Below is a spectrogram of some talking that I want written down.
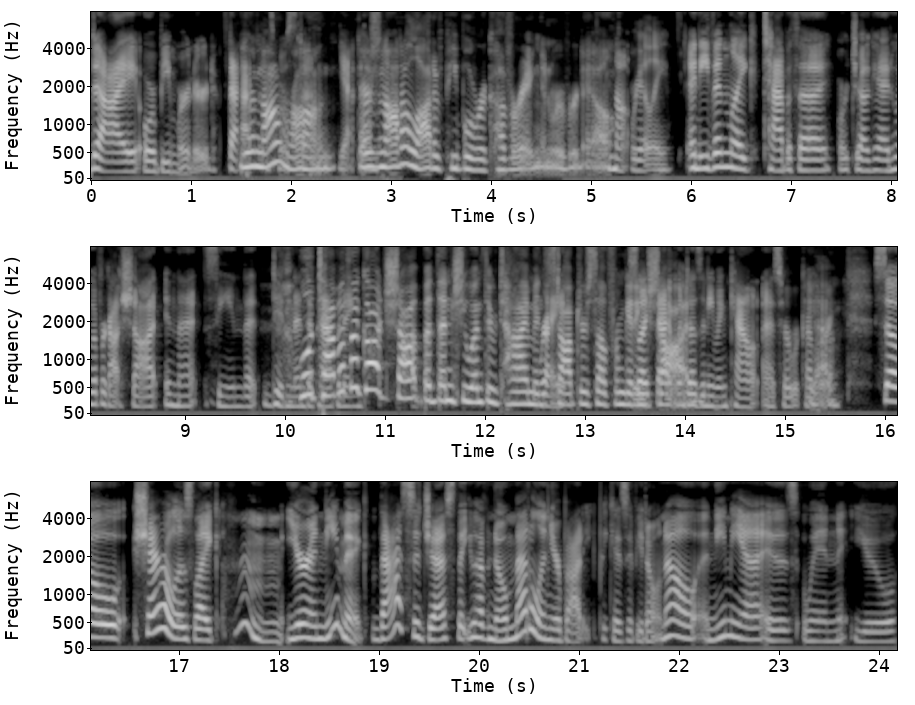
die or be murdered. That You're happens not most of time. wrong. Yeah, There's I'm- not a lot of people recovering in Riverdale. not really. And even like Tabitha or Jughead, whoever got shot in that scene that didn't end well, Tabitha happening. got shot, but then she went through time and Right. stopped herself from so getting like shot. that one doesn't even count as her recovery. Remembering. So Cheryl is like, hmm, you're anemic. That suggests that you have no metal in your body. Because if you don't know, anemia is when you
